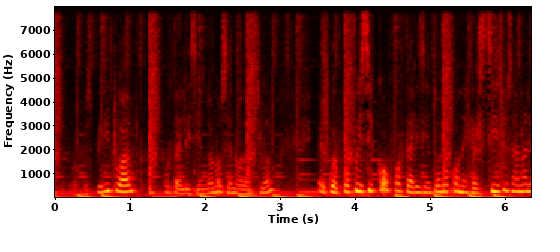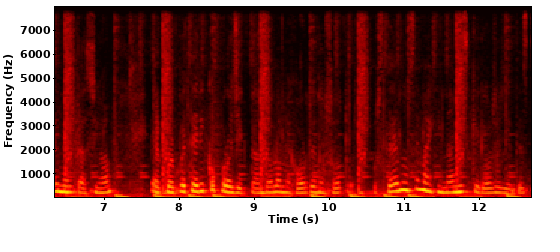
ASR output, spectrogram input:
El cuerpo espiritual, fortaleciéndonos en oración. El cuerpo físico, fortaleciéndonos con ejercicios en alimentación el cuerpo etérico proyectando lo mejor de nosotros. Ustedes no se imaginan, mis queridos oyentes,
